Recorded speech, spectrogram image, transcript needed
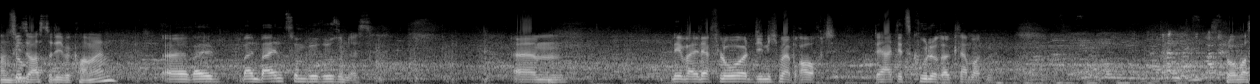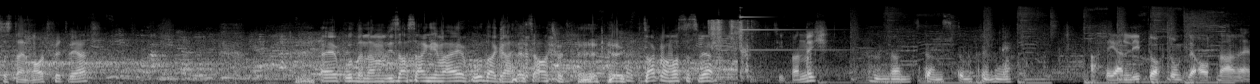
Und Zum- wieso hast du die bekommen? Äh, weil mein Bein zum Berühren ist. Ähm, nee, weil der Flo die nicht mehr braucht. Der hat jetzt coolere Klamotten. Flo, was ist dein Outfit wert? Ey Bruder, dann- wie sagst du sagen die immer, ey Bruder, geiles Outfit. Sag mal, was das wert. Sieht man mich? Ganz, ganz dunkel nur. Ach, der Jan liebt doch dunkle Aufnahmen.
